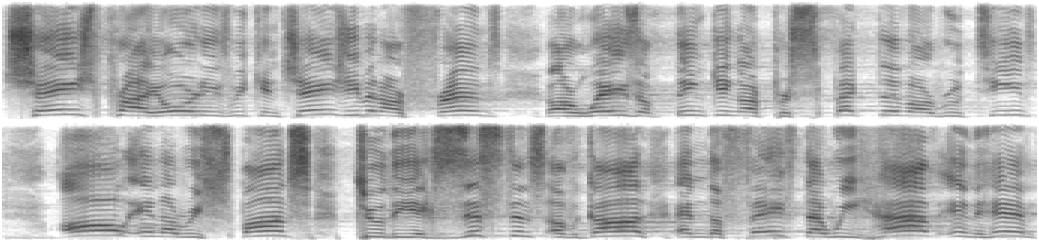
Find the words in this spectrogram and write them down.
change priorities. We can change even our friends, our ways of thinking, our perspective, our routines, all in a response to the existence of God and the faith that we have in Him.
